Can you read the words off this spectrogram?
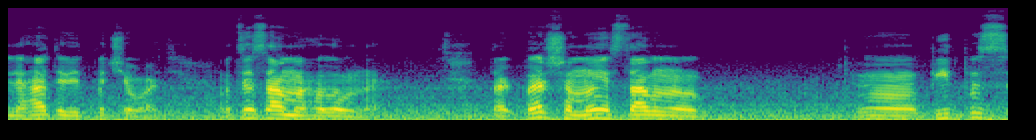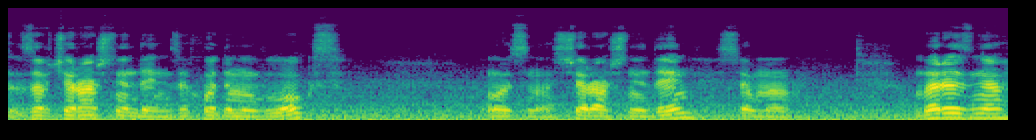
лягати відпочивати. Оце саме головне. Так, перше ми ставимо е, підпис за вчорашній день. Заходимо в Logs. Ось у нас вчорашній день, 7 березня.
